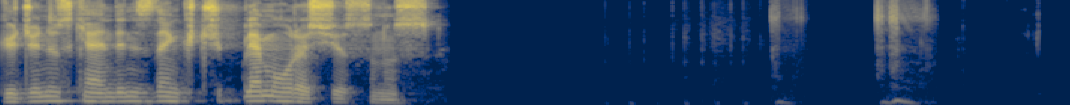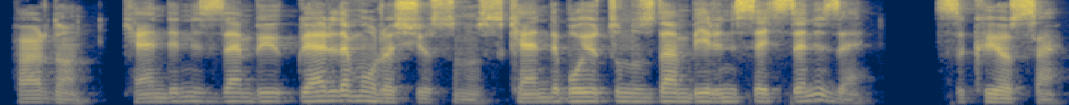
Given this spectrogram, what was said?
Gücünüz kendinizden küçükle mi uğraşıyorsunuz? Pardon. Kendinizden büyüklerle mi uğraşıyorsunuz? Kendi boyutunuzdan birini seçsenize. Sıkıyorsa.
